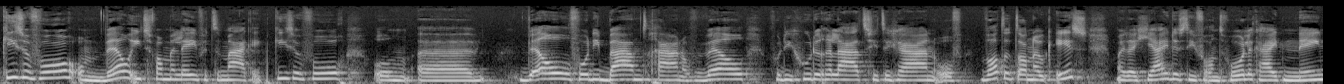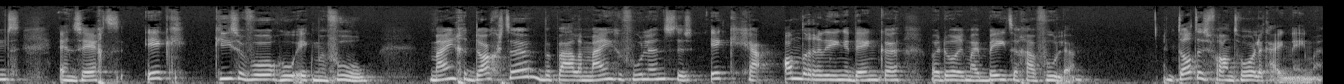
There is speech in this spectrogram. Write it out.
kies ervoor om wel iets van mijn leven te maken. Ik kies ervoor om uh, wel voor die baan te gaan of wel voor die goede relatie te gaan of wat het dan ook is. Maar dat jij dus die verantwoordelijkheid neemt en zegt: ik kies ervoor hoe ik me voel. Mijn gedachten bepalen mijn gevoelens, dus ik ga andere dingen denken waardoor ik mij beter ga voelen. Dat is verantwoordelijkheid nemen.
